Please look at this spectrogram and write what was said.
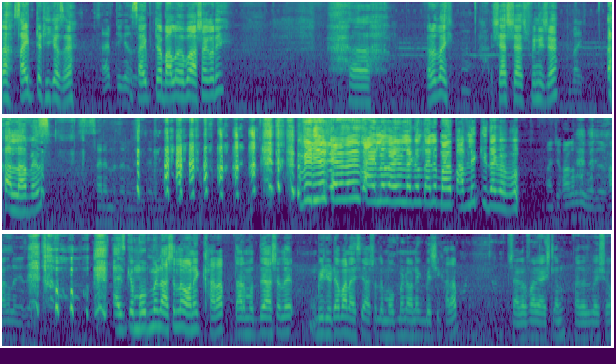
না সাইডটা ঠিক আছে। ঠিক আছে। সাইডটা ভালো হব আশা করি। ভাই শেষ শেষ ফিনিশ হ্যাঁ? ভাই। আল্লাহ হাফেজ। ভিডিও শেয়ার করে সাইডলে সাইডলে লাগল তাহলে পাবলিক কি দেখব? আজকে মুভমেন্ট আসলে অনেক খারাপ তার মধ্যে আসলে ভিডিওটা বানাইছি আসলে মুভমেন্ট অনেক বেশি খারাপ। সাগর পাড়ে আসলাম ফারুজ ভাই সহ।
